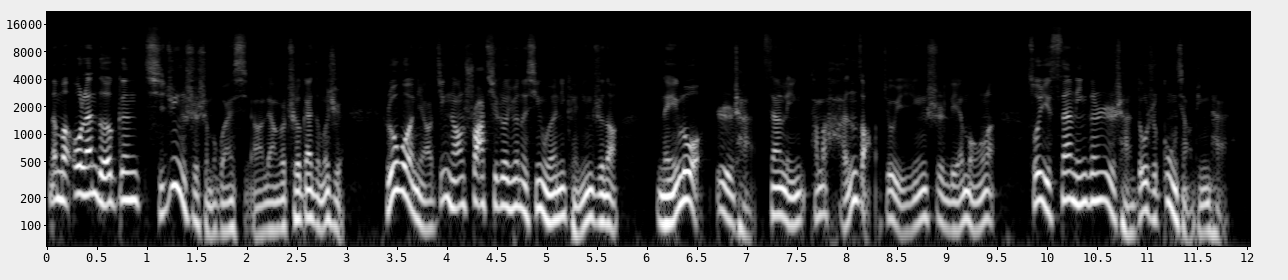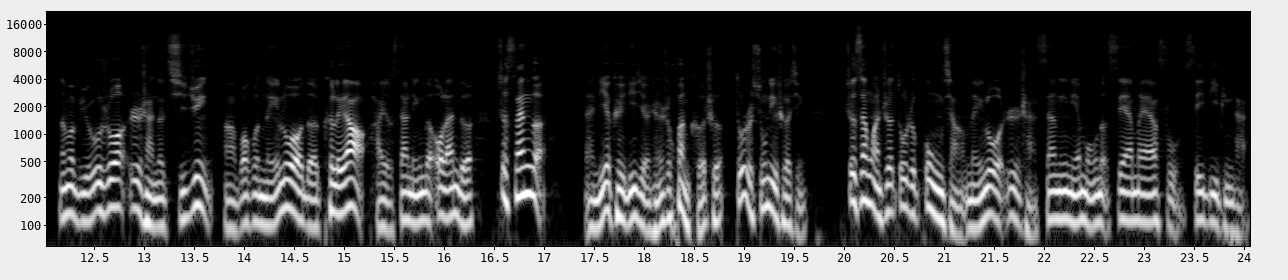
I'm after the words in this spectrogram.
那么欧蓝德跟奇骏是什么关系啊？两个车该怎么选？如果你要经常刷汽车圈的新闻，你肯定知道。雷诺、日产、三菱，他们很早就已经是联盟了，所以三菱跟日产都是共享平台。那么，比如说日产的奇骏啊，包括雷诺的科雷傲，还有三菱的欧蓝德，这三个，哎，你也可以理解成是换壳车，都是兄弟车型。这三款车都是共享雷诺、日产、三菱联盟的 CMF CD 平台，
